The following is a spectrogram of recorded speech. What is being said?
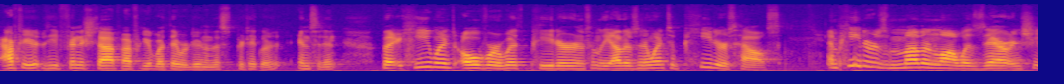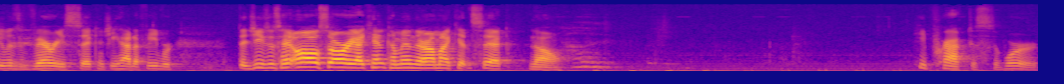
after he finished up, I forget what they were doing in this particular incident, but he went over with Peter and some of the others, and they went to Peter's house. And Peter's mother in law was there, and she was very sick, and she had a fever. Did Jesus say, Oh, sorry, I can't come in there, I might get sick? No. He practiced the word.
